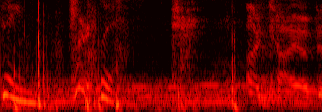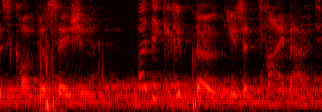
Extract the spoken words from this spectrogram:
same. Heartless. Conversation. I think you could both use a timeout.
